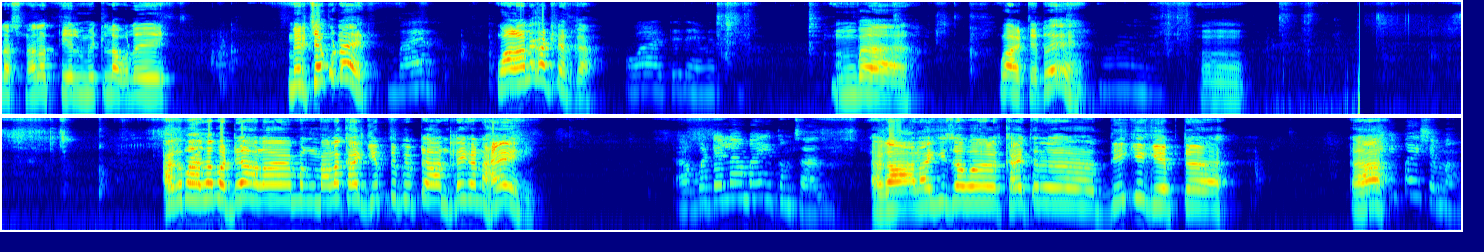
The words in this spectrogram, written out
लसणाला तेल मीठ लावलंय. मिरच्या कुठं आहेत? बाहेर. वाळायला गाठल्यात का? वाळते ते मिरची. बर. वाळते दोय हं. अगं माझा बड्डे आलाय. मग मला काय गिफ्ट बिफ्ट आणलंय का नाही? बड्डे लांब आहे की तुमचा अजून? अगं आला की जवळ. काय तर दे की गिफ्ट हा? किती पैसे मग.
